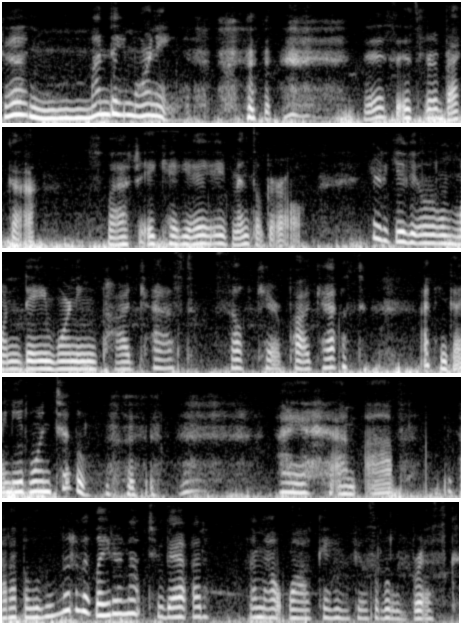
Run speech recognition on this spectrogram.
Good Monday morning. this is Rebecca slash AKA Mental Girl here to give you a little Monday morning podcast, self care podcast. I think I need one too. I am up, got up a little bit later, not too bad. I'm out walking, feels a little brisk.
